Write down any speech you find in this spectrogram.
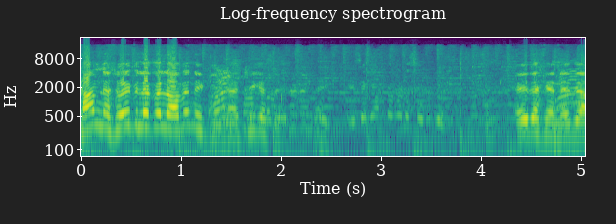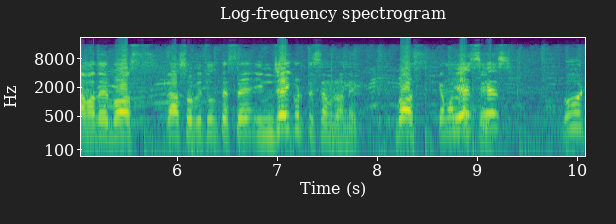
সামনে ছবি পিলে করলে হবে নাকি? হ্যাঁ ঠিক আছে। এই দেখেন এই যে আমাদের বসরা ছবি তুলতেছে। এনজয় করতেছে আমরা অনেক। বস কেমন লাগছে? গুড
